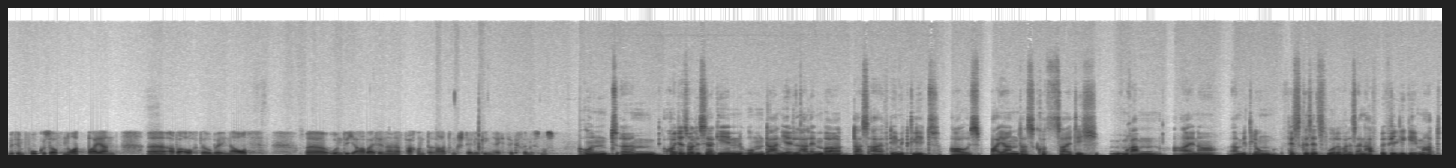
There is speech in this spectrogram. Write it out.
mit dem Fokus auf Nordbayern, aber auch darüber hinaus. Und ich arbeite in einer Fach- und Beratungsstelle gegen Rechtsextremismus. Und ähm, heute soll es ja gehen um Daniel Halember, das AfD-Mitglied aus Bayern, das kurzzeitig im Rahmen einer Ermittlung festgesetzt wurde, weil es einen Haftbefehl gegeben hat.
